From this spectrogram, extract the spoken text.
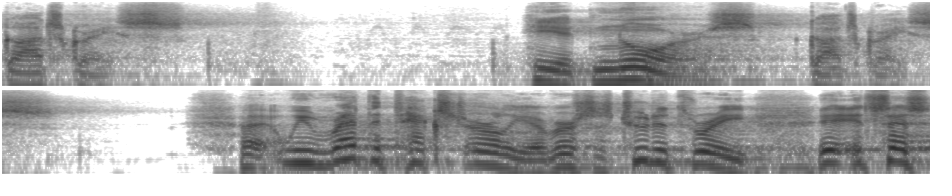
God's grace. He ignores God's grace. Uh, we read the text earlier, verses 2 to 3. It says,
